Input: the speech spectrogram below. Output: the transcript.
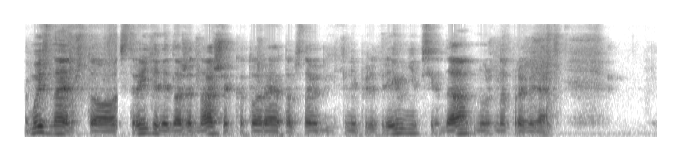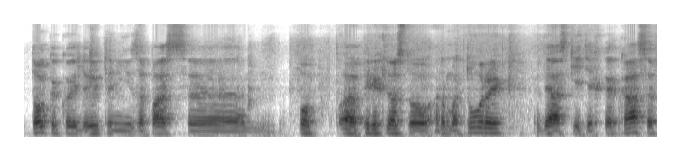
Мы знаем, что строители, даже наши, которые там с нами длительный период времени, всегда нужно проверять. То, какой дают они запас э, по э, перехлесту арматуры, вязки этих каркасов.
